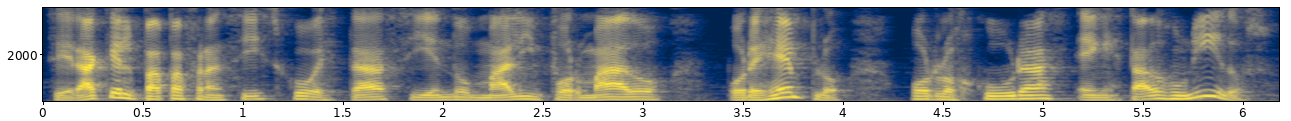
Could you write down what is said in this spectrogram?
¿Será que el Papa Francisco está siendo mal informado, por ejemplo, por los curas en Estados Unidos?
